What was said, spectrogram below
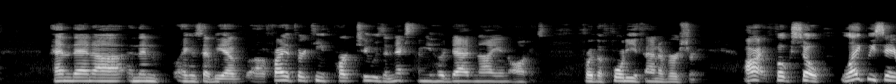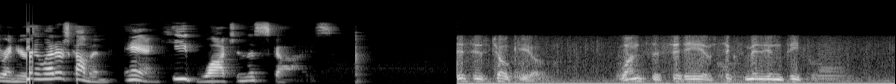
And then, uh, and then, like I said, we have uh, Friday the Thirteenth Part Two is the next time you hear Dad and I in August for the 40th anniversary. All right, folks. So, like we say right here, letters coming, and keep watching the skies. This is Tokyo, once a city of six million people.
